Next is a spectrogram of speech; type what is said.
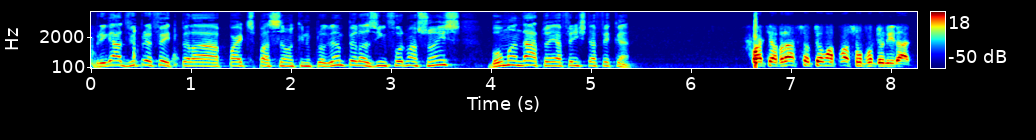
Obrigado, viu, prefeito, pela participação aqui no programa, pelas informações. Bom mandato aí à frente da FECAM. Forte abraço, até uma próxima oportunidade.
